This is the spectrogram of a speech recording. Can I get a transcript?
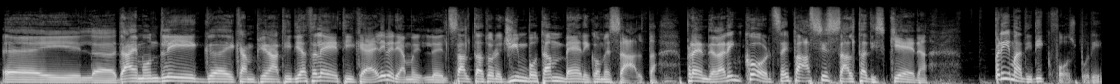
eh, il Diamond League, i campionati di atletica e li vediamo il, il saltatore Jimbo Tamberi come salta, prende la rincorsa, i passi e salta di schiena. Prima di Dick Fosbury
